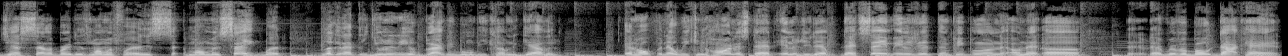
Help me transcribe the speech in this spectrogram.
just celebrate this moment for its moment's sake, but looking at the unity of Black people when we come together, and hoping that we can harness that energy, that that same energy that them people on on that uh that, that riverboat dock had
